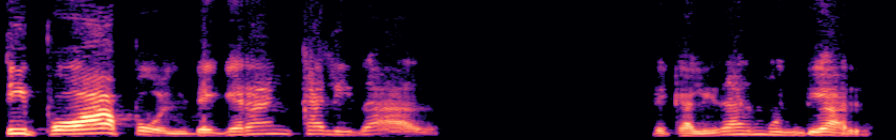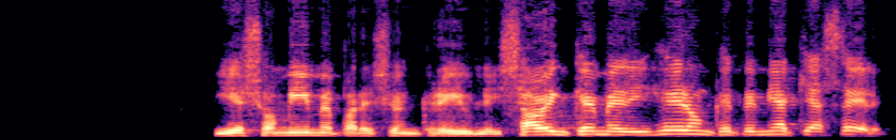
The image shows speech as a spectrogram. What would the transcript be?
tipo Apple de gran calidad, de calidad mundial. Y eso a mí me pareció increíble. ¿Y saben qué me dijeron que tenía que hacer?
